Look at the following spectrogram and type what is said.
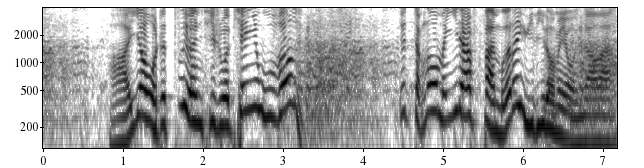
哎呀，我这自圆其说，天衣无缝，就整得我们一点反驳的余地都没有，你知道吗？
